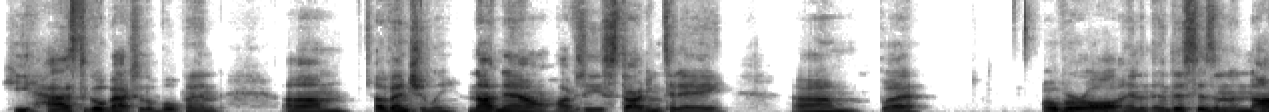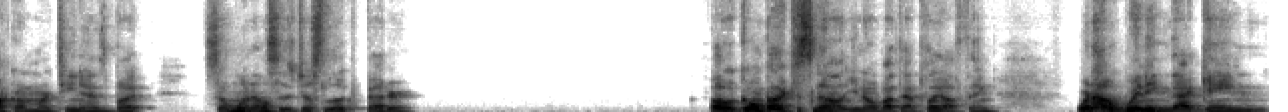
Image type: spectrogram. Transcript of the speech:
He has to go back to the bullpen um, eventually. Not now. Obviously, he's starting today. Um, but overall, and, and this isn't a knock on Martinez, but someone else has just looked better. Oh, going back to Snell, you know, about that playoff thing. We're not winning that game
